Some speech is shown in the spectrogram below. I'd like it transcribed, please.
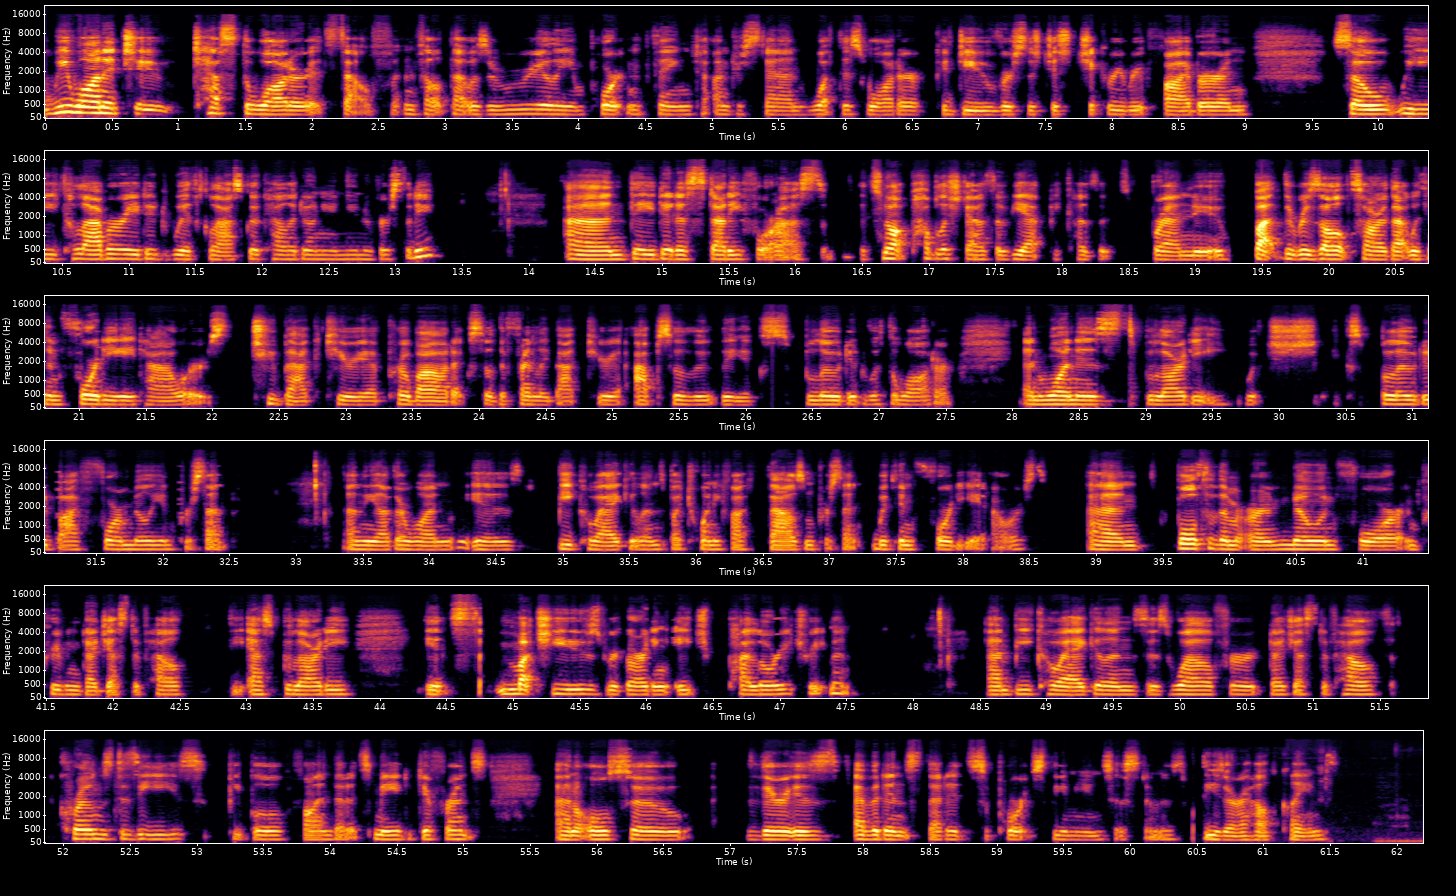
We wanted to test the water itself and felt that was a really important thing to understand what this water could do versus just chicory root fiber. And so we collaborated with Glasgow Caledonian University and they did a study for us. It's not published as of yet because it's brand new, but the results are that within 48 hours, two bacteria, probiotics, so the friendly bacteria, absolutely exploded with the water. And one is Boulardii, which exploded by 4 million percent. And the other one is B coagulans by 25,000% within 48 hours. And both of them are known for improving digestive health. The S. boulardii it's much used regarding H. pylori treatment and B coagulans as well for digestive health. Crohn's disease, people find that it's made a difference. And also, there is evidence that it supports the immune system as well. These are health claims.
